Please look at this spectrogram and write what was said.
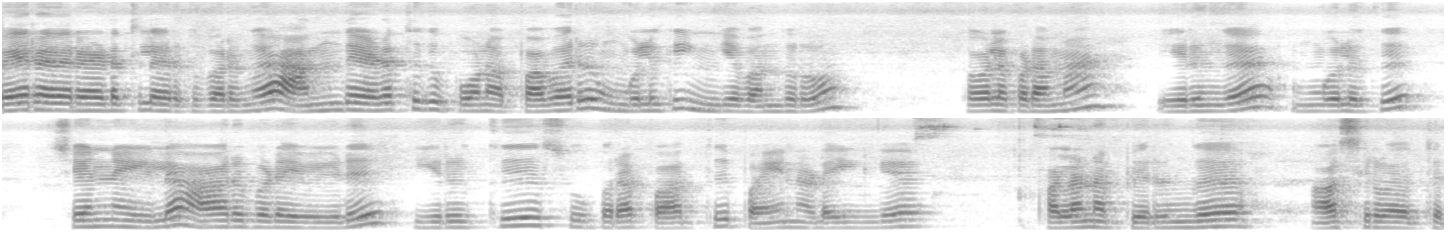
வேறு வேறு இடத்துல இருக்குது பாருங்கள் அந்த இடத்துக்கு போன பவர் உங்களுக்கு இங்கே வந்துடும் கவலைப்படாமல் இருங்க. உங்களுக்கு சென்னையில் ஆறுபடை வீடு இருக்குது சூப்பராக பார்த்து பயனடையுங்க. பலனை பெறுங்க. ஆசீர்வாதத்தை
